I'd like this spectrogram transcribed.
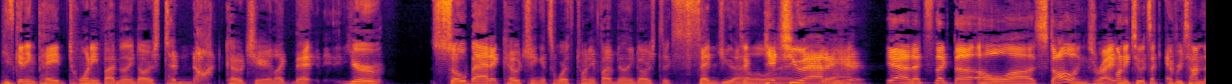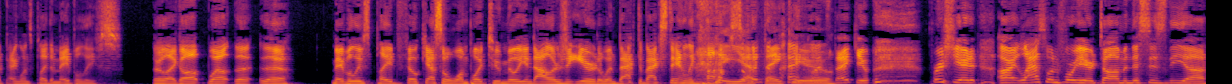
he's getting paid twenty five million dollars to not coach here. Like that, you're so bad at coaching, it's worth twenty five million dollars to send you the hell to away. get you out of here. Yeah, that's like the whole uh, Stallings, right? Funny too. It's like every time the Penguins play the Maple Leafs, they're like, "Oh, well, the the Maple Leafs played Phil Kessel one point two million dollars a year to win back to back Stanley Cups." Yeah, thank you. thank you, appreciate it. All right, last one for you here, Tom, and this is the uh,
